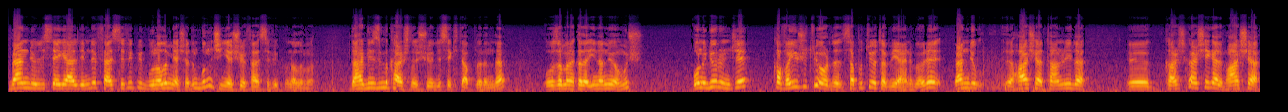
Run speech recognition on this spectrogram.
Ben diyor liseye geldiğimde felsefik bir bunalım yaşadım. Bunun için yaşıyor felsefik bunalımı. Darwinizmi karşılaşıyor lise kitaplarında. O zamana kadar inanıyormuş. Onu görünce kafayı üşütüyor orada. Sapıtıyor tabii yani böyle. Ben diyor e, haşa Tanrı'yla e, karşı karşıya geldim. Haşa.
